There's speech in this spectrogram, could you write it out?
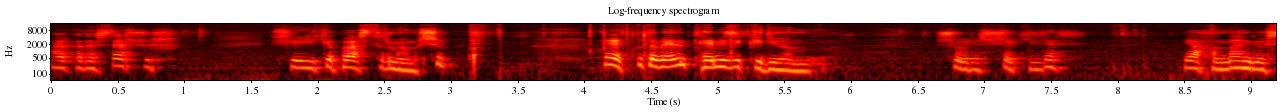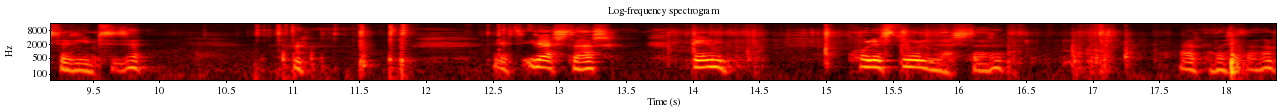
Arkadaşlar şu şeyi ki bastırmamışım. Evet bu da benim temizlik videom. Şöyle şu şekilde yakından göstereyim size. Evet ilaçlar. Benim kolesterol ilaçları. Arkadaşlarım.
